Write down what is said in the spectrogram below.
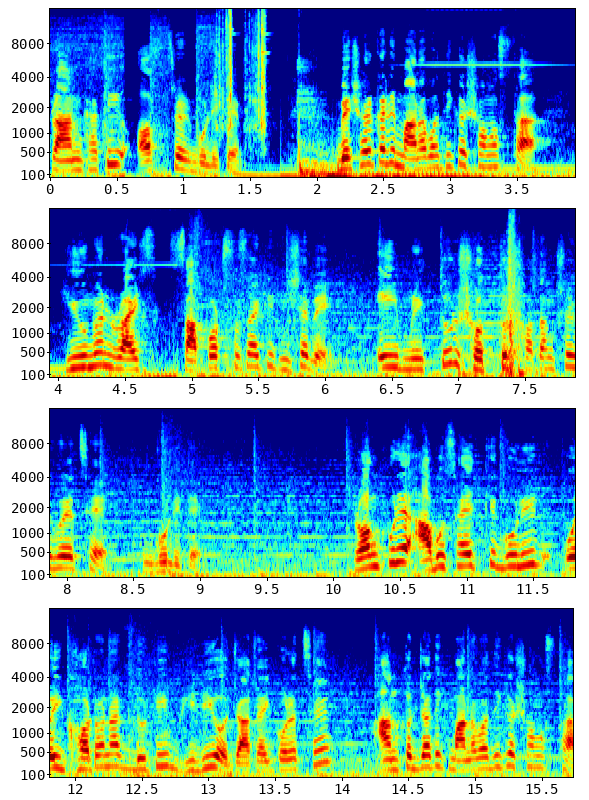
প্রাণঘাতী অস্ত্রের গুলিতে। বেসরকারি মানবাধিকার সংস্থা হিউম্যান রাইটস সাপোর্ট সোসাইটির হিসেবে এই মৃত্যুর সত্তর শতাংশই হয়েছে গুলিতে। রংপুরে আবু সাইদকে গুলির ওই ঘটনার দুটি ভিডিও যাচাই করেছে আন্তর্জাতিক মানবাধিকার সংস্থা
